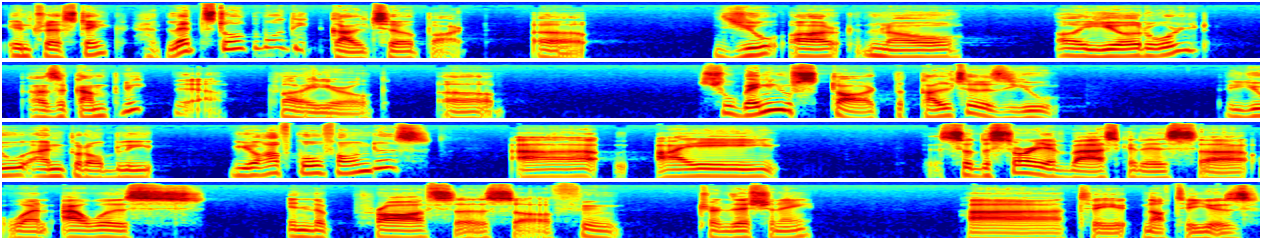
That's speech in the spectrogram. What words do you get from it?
interesting. Let's talk about the culture part. Uh, you are now a year old as a company. Yeah, about a year old. So when you start, the culture is you, you and probably you have co-founders. Uh, I so the story of Baskit is uh, when I was in the process of transitioning uh, to not to use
